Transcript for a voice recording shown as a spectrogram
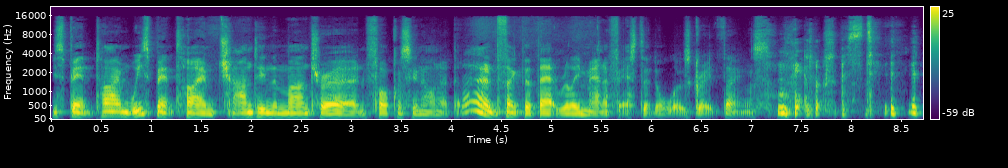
you spent time, we spent time chanting the mantra and focusing on it. But I don't think that that really manifested all those great things. Manifested.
